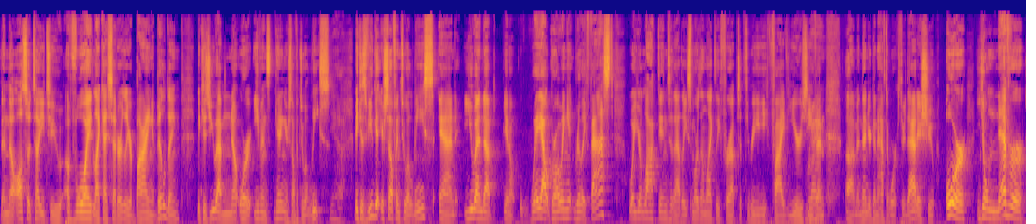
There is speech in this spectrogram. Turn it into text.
Then they'll also tell you to avoid, like I said earlier, buying a building because you have no, or even getting yourself into a lease. Yeah. Because if you get yourself into a lease and you end up, you know, way outgrowing it really fast, well, you're locked into that lease more than likely for up to three, five years Right. even. Um, and then you're going to have to work through that issue. Or you'll never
